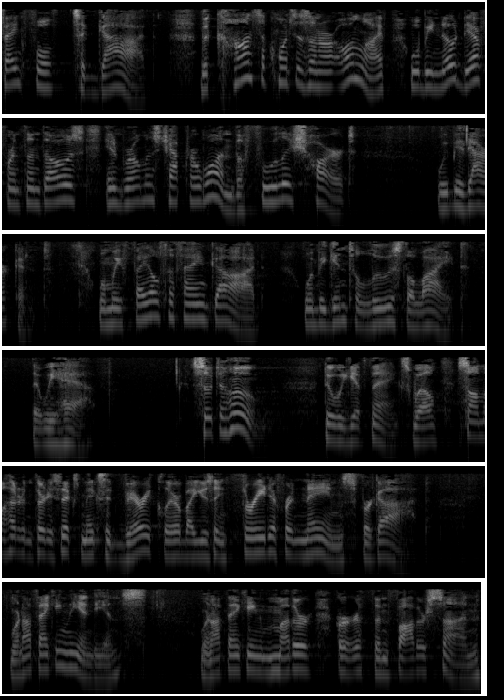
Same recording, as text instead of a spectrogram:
thankful to God, the consequences in our own life will be no different than those in Romans chapter 1. The foolish heart will be darkened. When we fail to thank God, we begin to lose the light that we have. So to whom do we give thanks? Well, Psalm 136 makes it very clear by using three different names for God. We're not thanking the Indians. We're not thanking Mother Earth and Father Sun.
